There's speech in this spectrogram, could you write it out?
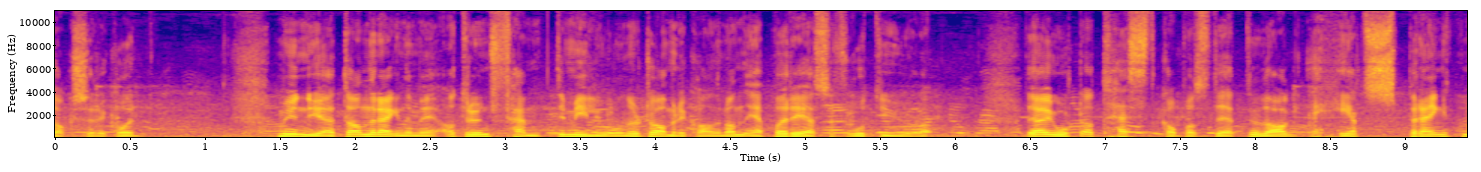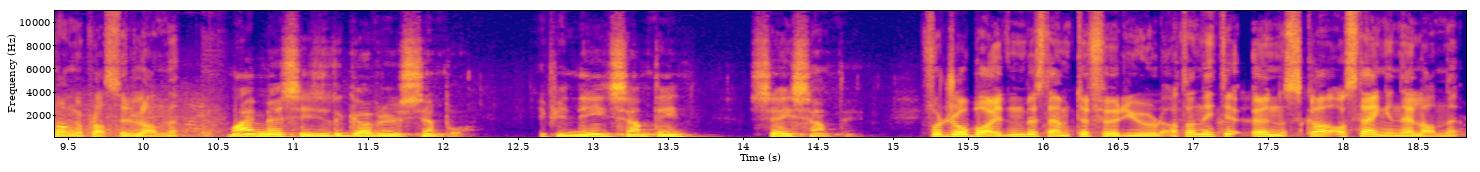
dagsrekord. Myndighetene regner med at rundt 50 millioner av amerikanerne er på racerfot i jula. Det har gjort at testkapasiteten i dag er helt sprengt mange plasser i landet. My message to the governor is simple. If you need something, say something. For Joe Biden bestemte før jul at han ikke ønska å stenge ned landet.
